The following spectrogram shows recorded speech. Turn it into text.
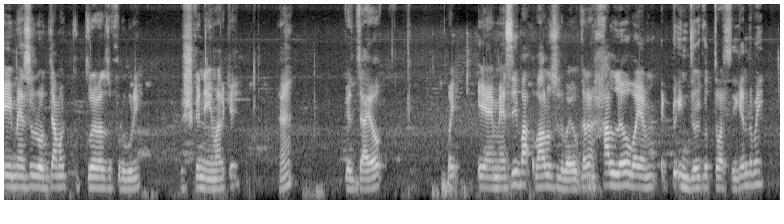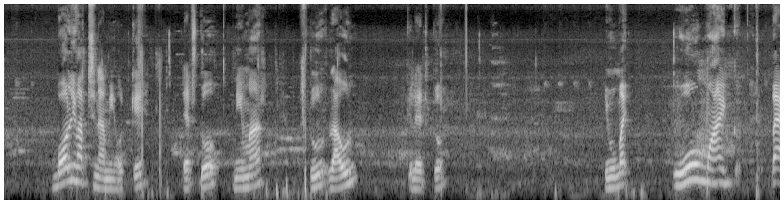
এই ম্যাচের রোদে আমাকে খুব করে ফেলছে পুরোপুরি। বিশেষ করে নেইমারকে হ্যাঁ? যাই হোক, ভাই, এই ম্যাচই ভালো ছিল ভাই। ওখানে হারলেও ভাই, আমি একটু এনজয় করতে পারছি। কিন্তু ভাই বলই পাচ্ছি না আমি okay. Let's go Neymar to Rahul let's go Imu ভাই ও মাই ভাই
